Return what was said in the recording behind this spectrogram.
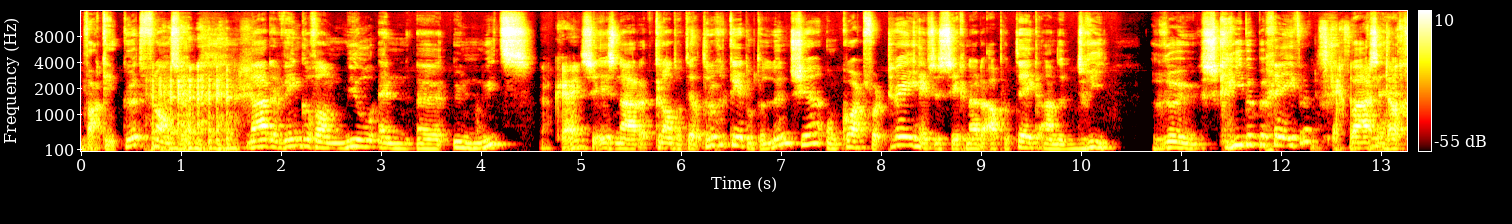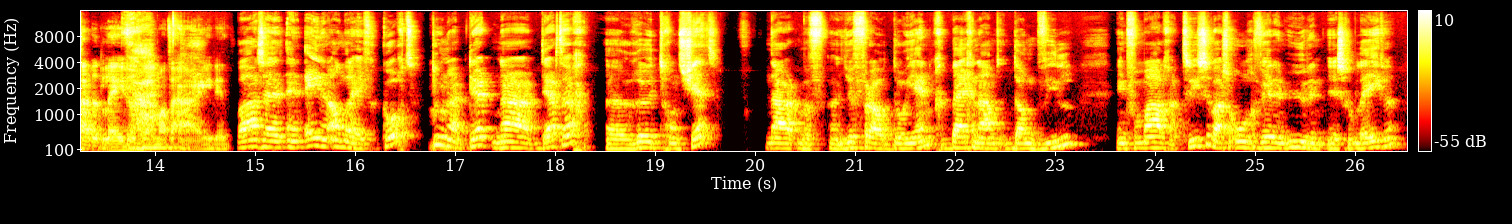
fucking kut Fransen, naar de winkel van Mille en eh Unuits. Oké. Ze is naar het Grand Hotel teruggekeerd om te lunchen. Om kwart voor twee heeft ze zich naar de apotheek aan de 3 Rue Scribe begeven. Het is echt Waar een, ze- gaat het leven Ja. van Matahari. Dit. Waar zij een een en ander heeft gekocht. Toen naar, der, naar 30, eh Rue Tronchet. Naar mev- eh, juffrouw Doyen, bijgenaamd Danville. Een voormalige actrice, waar ze ongeveer een uur in is gebleven.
